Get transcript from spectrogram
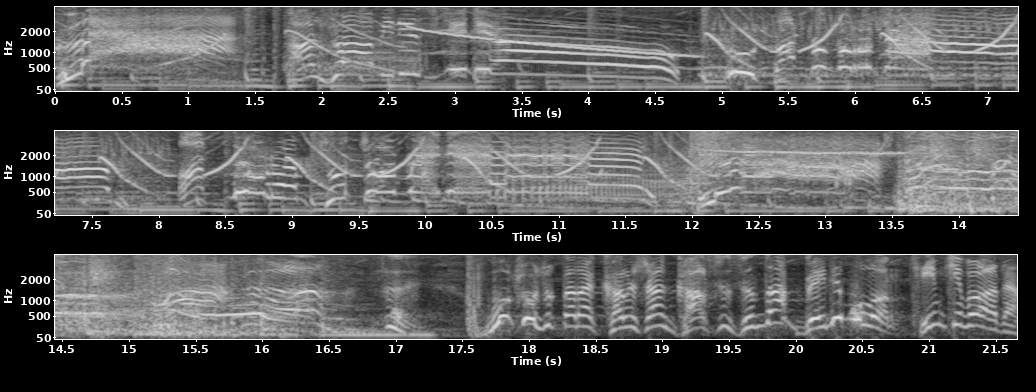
Hıa! Tanju abiniz gidiyor. Nasıl duracağım? Atlıyorum. Tutun Çocuklara karışan karşısında beni bulur. Kim ki bu adam?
